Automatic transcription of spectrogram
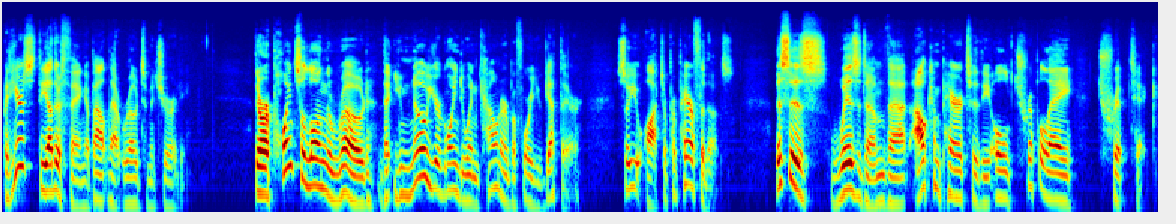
But here's the other thing about that road to maturity there are points along the road that you know you're going to encounter before you get there, so you ought to prepare for those. This is wisdom that I'll compare to the old AAA TripTik.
